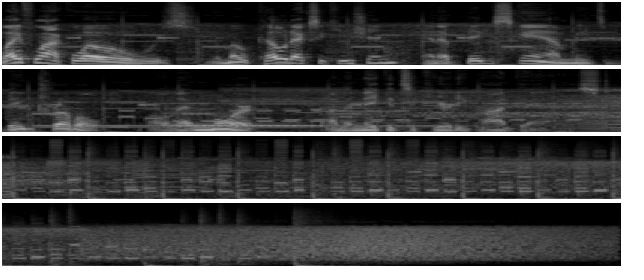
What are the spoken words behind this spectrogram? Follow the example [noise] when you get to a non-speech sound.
Lifelock woes, remote code execution, and a big scam meets big trouble. All that and more on the Naked Security Podcast.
